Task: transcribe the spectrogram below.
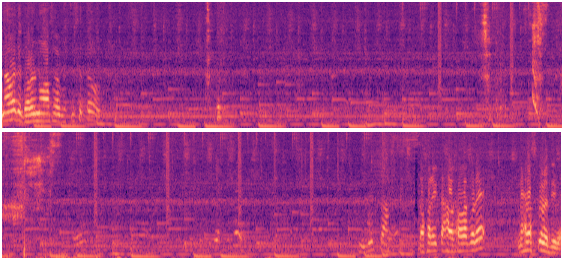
না, আমাদের ঘরে নোয়া ফেলা করতেছে তো। তখন একটু হালকা হালকা করে মেহরাজ করে থেকে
